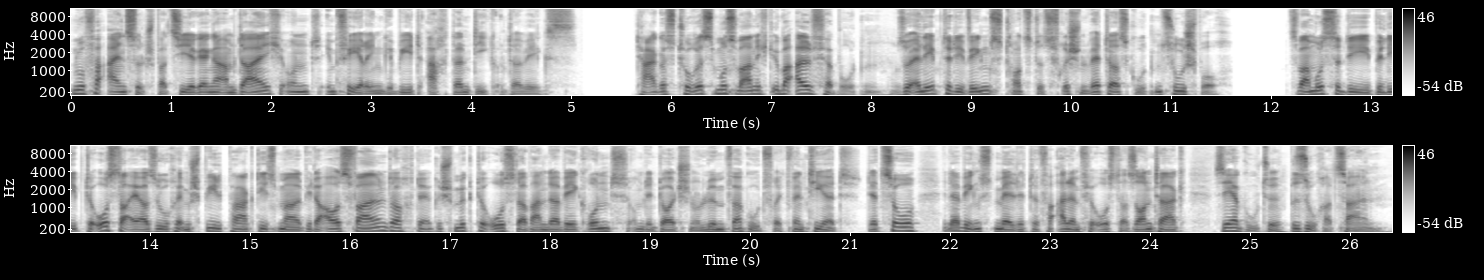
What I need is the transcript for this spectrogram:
nur vereinzelt Spaziergänger am Deich und im Feriengebiet Achterndiek unterwegs. Tagestourismus war nicht überall verboten. So erlebte die Wings trotz des frischen Wetters guten Zuspruch. Zwar musste die beliebte Ostereiersuche im Spielpark diesmal wieder ausfallen, doch der geschmückte Osterwanderweg rund um den deutschen Olymp war gut frequentiert. Der Zoo in der Wingst meldete vor allem für Ostersonntag sehr gute Besucherzahlen.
